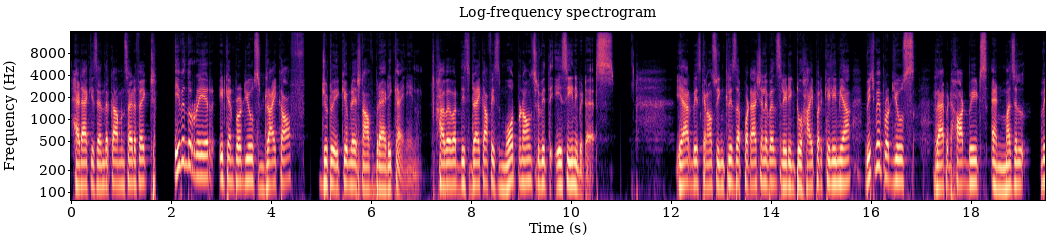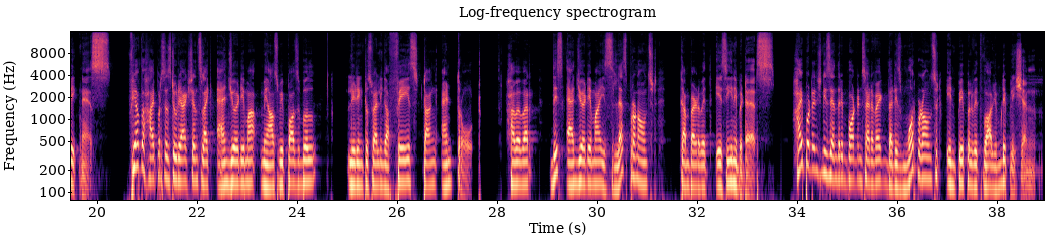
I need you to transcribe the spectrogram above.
Headache is another common side effect. Even though rare, it can produce dry cough due to accumulation of bradykinin. However, this dry cough is more pronounced with ACE inhibitors. ARBs can also increase the potassium levels leading to hyperkalemia which may produce rapid heartbeats and muscle weakness. Few of the hypersensitive reactions like angioedema may also be possible leading to swelling of face, tongue and throat. However, this angioedema is less pronounced compared with ACE inhibitors. Hypotension is another important side effect that is more pronounced in people with volume depletion.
